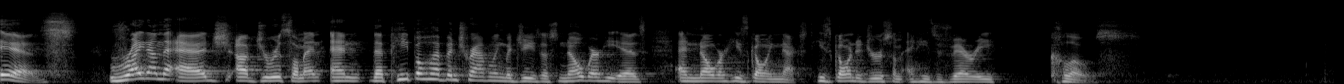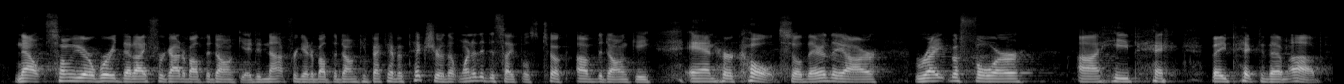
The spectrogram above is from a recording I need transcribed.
is right on the edge of Jerusalem. And, and the people who have been traveling with Jesus know where he is and know where he's going next. He's going to Jerusalem and he's very close. Now, some of you are worried that I forgot about the donkey. I did not forget about the donkey. In fact, I have a picture that one of the disciples took of the donkey and her colt. So there they are, right before uh, he, they picked them up.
